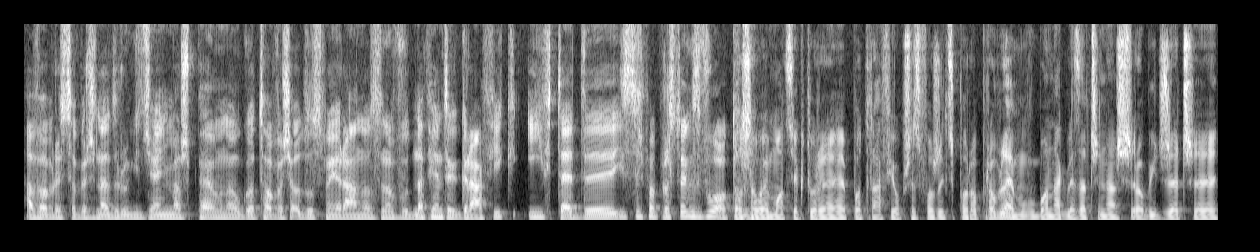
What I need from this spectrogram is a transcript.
a wyobraź sobie, że na drugi dzień masz pełną gotowość od 8 rano, znowu napięty grafik i wtedy jesteś po prostu jak zwłoki. To są emocje, które potrafią przysporzyć sporo problemów, bo nagle zaczynasz robić rzeczy,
